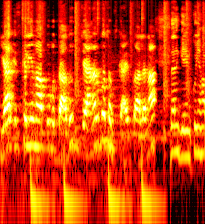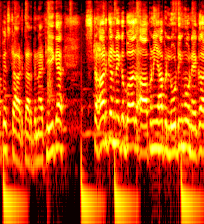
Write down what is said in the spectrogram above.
यार, इसके लिए मैं आपको बता दूँ चैनल को सब्सक्राइब कर लेना। देन गेम को यहाँ पे स्टार्ट कर देना, ठीक है? स्टार्ट करने के बाद आपने यहाँ पे लोडिंग होने का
